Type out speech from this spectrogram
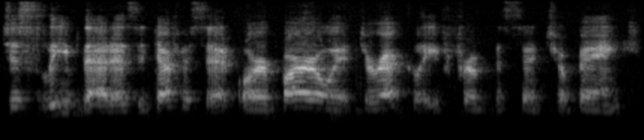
just leave that as a deficit or borrow it directly from the central bank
